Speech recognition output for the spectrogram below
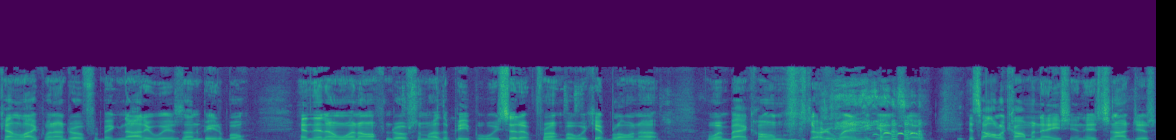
kind of like when I drove for Bignotti, we was unbeatable, and then I went off and drove some other people. We sit up front, but we kept blowing up. Went back home, started winning again. so it's all a combination. It's not just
